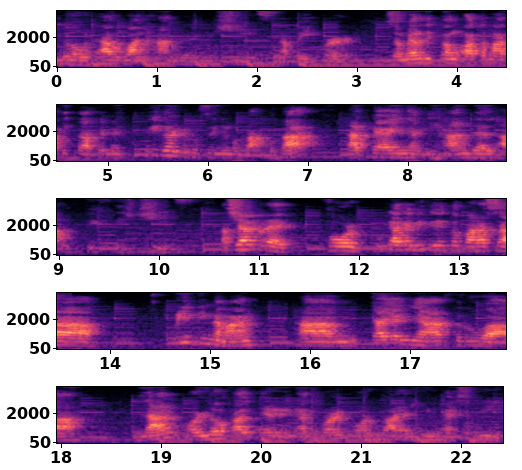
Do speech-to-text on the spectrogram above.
i-load ang 100 sheets na paper. So, meron ditong automatic document feeder kung gusto niyo back at kaya niyang i-handle ang 50 sheets. At syempre, for kung gagamitin ito para sa printing naman, um, kaya niya through uh, LAN or local area network or via USB.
